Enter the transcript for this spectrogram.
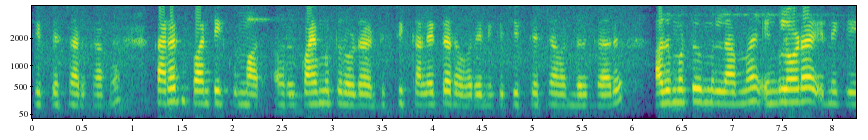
சீஃப் கெஸ்ட்டாக இருக்காங்க. கரண் பாண்டி குமார் அவர் கோயம்புத்தூரோட டிஸ்ட்ரிக்ட் கலெக்டர் அவர் இன்னைக்கு சீஃப் கெஸ்ட்டாக வந்திருக்காரு. அது மட்டும் இல்லாமல் எங்களோட இன்னைக்கு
